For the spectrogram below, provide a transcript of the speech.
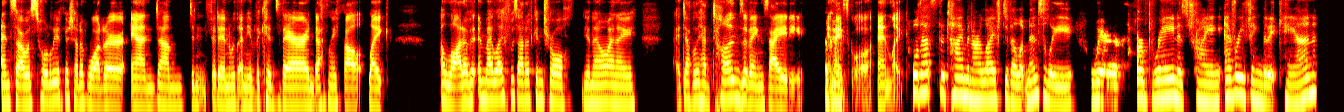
And so I was totally a fish out of water and um, didn't fit in with any of the kids there and definitely felt like a lot of it in my life was out of control, you know, and I I definitely had tons of anxiety in high school and like Well, that's the time in our life developmentally where our brain is trying everything that it can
